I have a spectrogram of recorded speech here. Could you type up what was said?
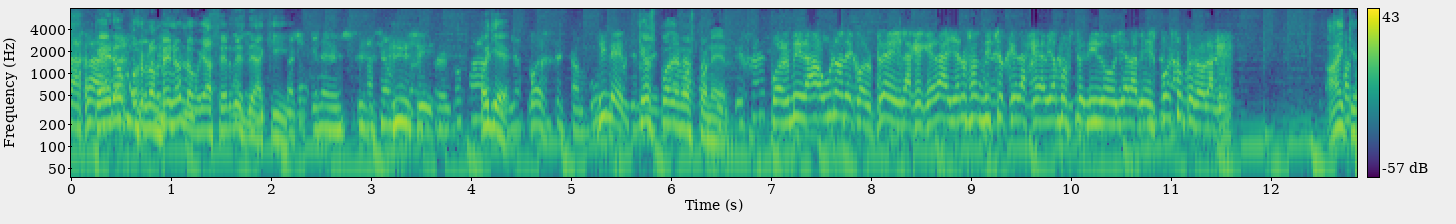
pero por lo menos lo voy a hacer desde aquí. Sí, sí. Oye, Pues, dime. ¿qué os podemos poner? Pues mira, una de Coldplay, la que queda. Ya nos han dicho que la que habíamos pedido ya la habíais puesto, pero la que... Ay, que...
